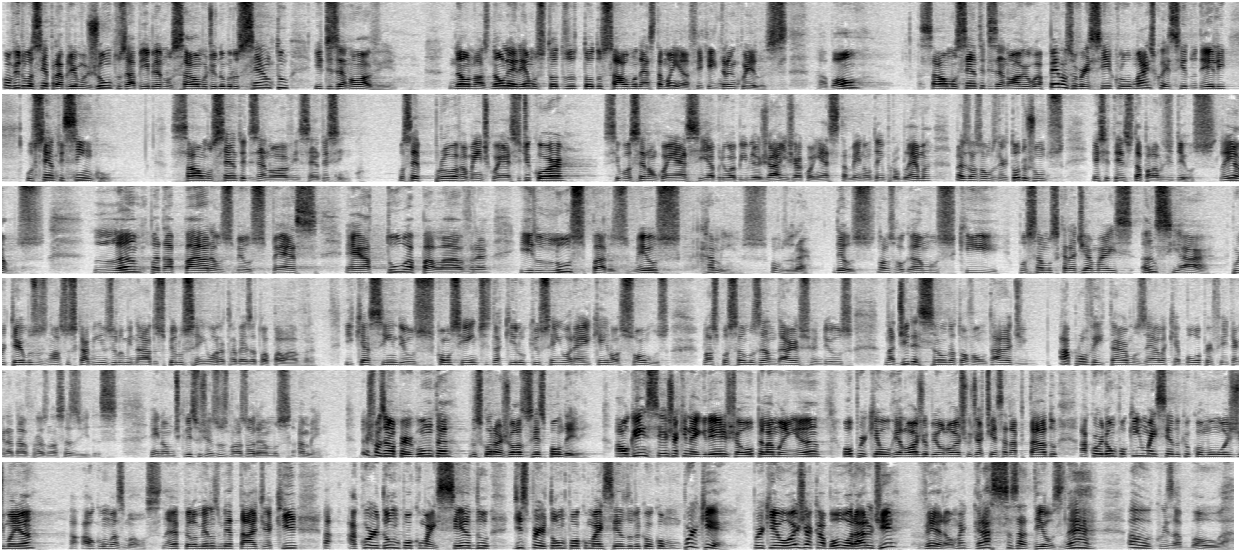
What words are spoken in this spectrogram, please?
Convido você para abrirmos juntos a Bíblia no Salmo de número 119. Não, nós não leremos todo, todo o Salmo nesta manhã, fiquem tranquilos, tá bom? Salmo 119, apenas o versículo mais conhecido dele, o 105. Salmo 119, 105. Você provavelmente conhece de cor, se você não conhece e abriu a Bíblia já e já conhece também, não tem problema, mas nós vamos ler todos juntos este texto da palavra de Deus. Leiamos. Lâmpada para os meus pés é a tua palavra e luz para os meus caminhos. Vamos orar. Deus, nós rogamos que possamos cada dia mais ansiar por termos os nossos caminhos iluminados pelo Senhor através da tua palavra. E que assim, Deus, conscientes daquilo que o Senhor é e quem nós somos, nós possamos andar, Senhor Deus, na direção da tua vontade, aproveitarmos ela que é boa, perfeita e agradável para as nossas vidas. Em nome de Cristo Jesus nós oramos. Amém. Deixa eu fazer uma pergunta para os corajosos responderem. Alguém, seja aqui na igreja, ou pela manhã, ou porque o relógio biológico já tinha se adaptado, acordou um pouquinho mais cedo que o comum hoje de manhã? Algumas mãos, né? Pelo menos metade aqui acordou um pouco mais cedo, despertou um pouco mais cedo do que o comum. Por quê? Porque hoje acabou o horário de verão, mas graças a Deus, né? Oh, coisa boa.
